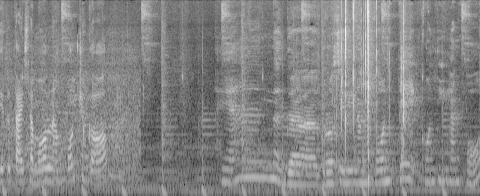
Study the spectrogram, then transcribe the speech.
Nandito tayo sa mall ng Portugal. Ayan, nag-grocery ng konti. Konti lang po.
